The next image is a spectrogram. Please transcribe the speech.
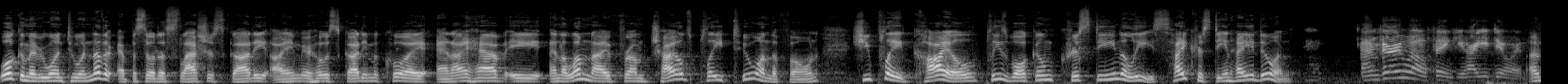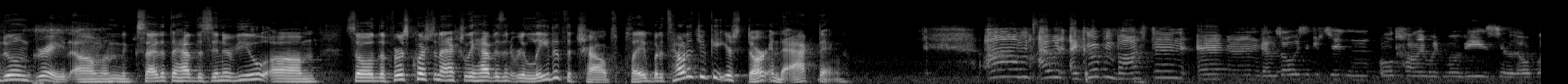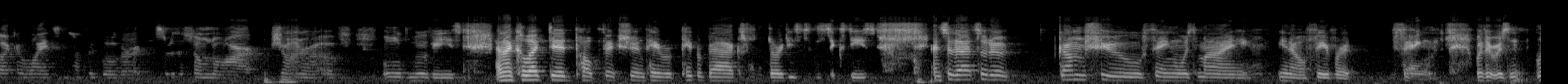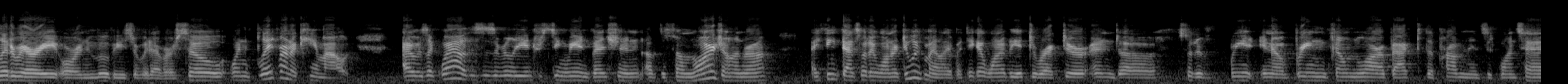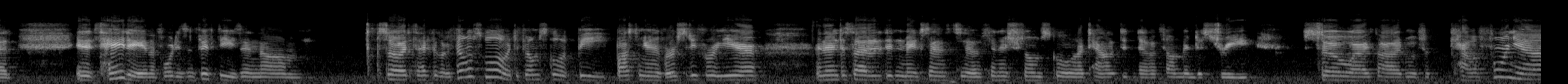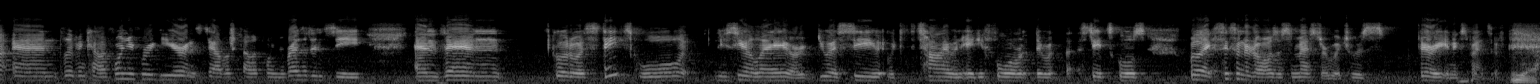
Welcome everyone to another episode of Slasher Scotty. I am your host Scotty McCoy, and I have a an alumni from Child's Play 2 on the phone. She played Kyle. Please welcome Christine Elise. Hi Christine, how you doing? I'm very well, thank you. How you doing? I'm doing great. Um, I'm excited to have this interview. Um, so the first question I actually have isn't related to Child's Play, but it's how did you get your start into acting? Um, I, was, I grew up in Boston, and I was always interested in old Hollywood movies, you know, the old black and whites and Humphrey Bogart, and sort of the film noir genre of old movies. And I collected Pulp Fiction paper paperbacks from the 30s to the 60s, and so that sort of gumshoe thing was my, you know, favorite thing, whether it was literary or in the movies or whatever. So when Blade Runner came out, I was like, wow, this is a really interesting reinvention of the film noir genre. I think that's what I want to do with my life. I think I want to be a director and uh, sort of bring it, you know, bring film noir back to the prominence it once had in its heyday in the 40s and 50s. And um, so I decided to go to film school. I went to film school at B Boston University for a year, and then decided it didn't make sense to finish film school in a town that didn't have a film industry. So I thought I'd move to California and live in California for a year and establish California residency, and then go to a state school UCLA or USC, which at the time in '84 there were state schools were like six hundred dollars a semester, which was very inexpensive. Yeah.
